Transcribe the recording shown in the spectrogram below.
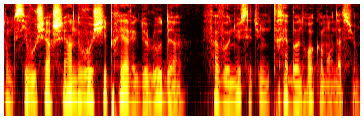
Donc si vous cherchez un nouveau chypré avec de l'oud, Favonus est une très bonne recommandation.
